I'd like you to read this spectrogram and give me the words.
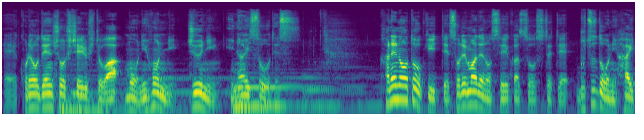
えー、これを伝承している人はもう日本に10人いないそうです。鐘の音を聞いてそれまでの生活を捨てて仏道に入っ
